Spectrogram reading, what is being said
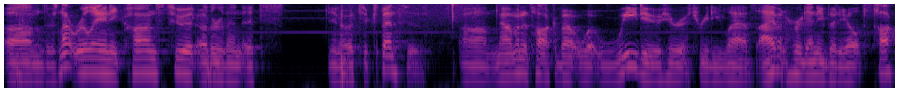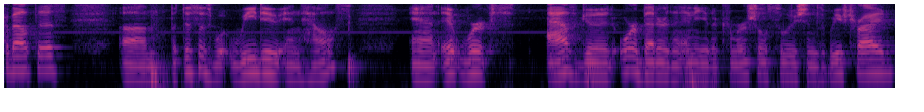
Um, there's not really any cons to it other than it's you know it's expensive. Um, now I'm going to talk about what we do here at 3D Labs. I haven't heard anybody else talk about this, um, but this is what we do in house, and it works as good or better than any of the commercial solutions we've tried.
